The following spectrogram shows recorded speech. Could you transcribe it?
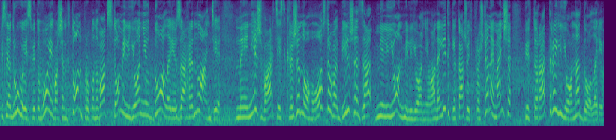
Після Другої світової Вашингтон пропонував 100 мільйонів доларів за Гренландію. Нині ж вартість крижаного острова більше за мільйон мільйонів. Аналітики кажуть про щонайменше півтора трильйона доларів.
